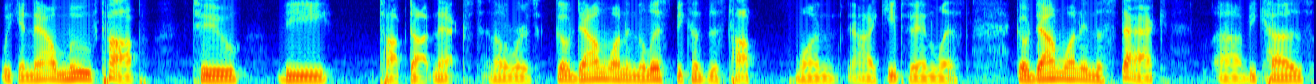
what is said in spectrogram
we can now move top to the top dot next. In other words, go down one in the list because this top one, I keep saying list, go down one in the stack uh, because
